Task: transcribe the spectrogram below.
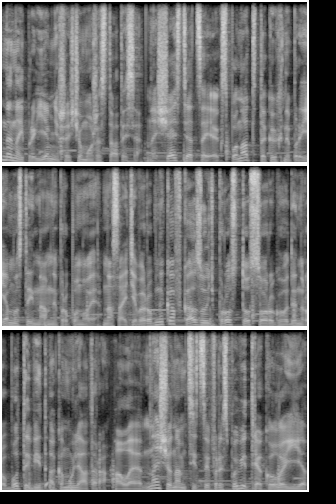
не найприємніше, що може статися. На щастя, цей експонат таких неприємностей нам не пропонує. На сайті виробника вказують про 140 годин роботи від акумулятора. Але нащо нам ці цифри з повітря, коли є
